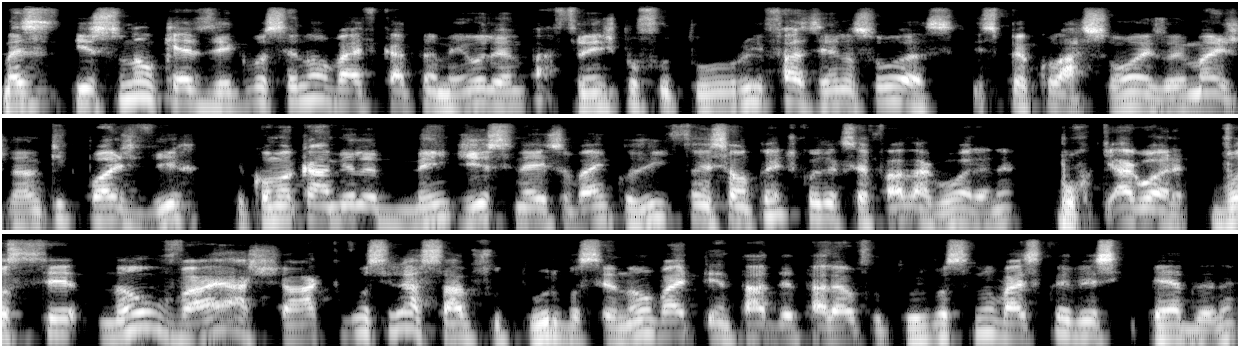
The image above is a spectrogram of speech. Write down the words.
mas isso não quer dizer que você não vai ficar também olhando para frente, para o futuro e fazendo suas especulações ou imaginando o que pode vir. E como a Camila bem disse, né, isso vai inclusive influenciar um tanto de coisa que você faz agora, né? Porque agora você não vai achar que você já sabe o futuro, você não vai tentar detalhar o futuro, você não vai escrever isso em pedra, né?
